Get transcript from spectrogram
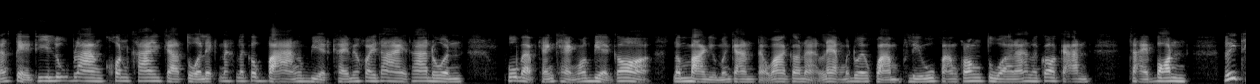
นักเตะที่รูปร่างค่อนข้างจะตัวเล็กนะแล้วก็บางเบียดใครไม่ค่อยได้ ถ้าโดน ผู้แบบแข็งๆมาเบียดก็ลำบากอยู่เหมือนกัน แต่ว่าก็น่ะแลกมาด้วยความพลิ้วความคล่องตัวนะ แล้วก็การจ่ายบอลเฮ้ยแถ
